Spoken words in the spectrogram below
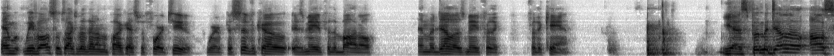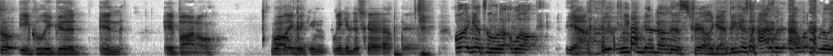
And we've also talked about that on the podcast before too, where Pacifico is made for the bottle and Modelo is made for the for the can. Yes, but Modelo also equally good in a bottle. Well, Like- we can we can discuss that. Well, it gets a little. Well, yeah, we, we can go down this trail again because I would I wouldn't really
